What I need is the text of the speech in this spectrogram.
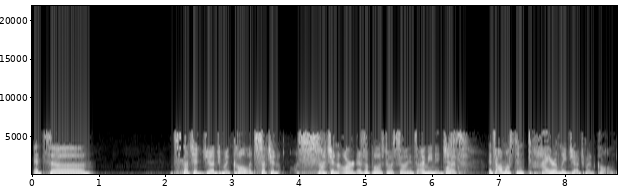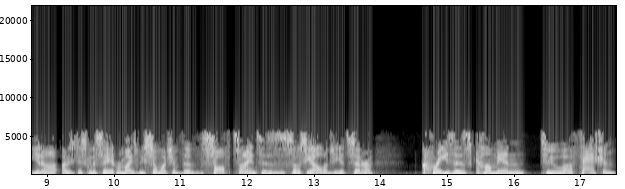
it's uh, it's such a judgment call. It's such an such an art as opposed to a science. I mean, it just Well, it's- almost entirely judgment call. You know, I was just going to say it reminds me so much of the soft sciences, sociology, etc. Crazes come in to uh, fashion,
